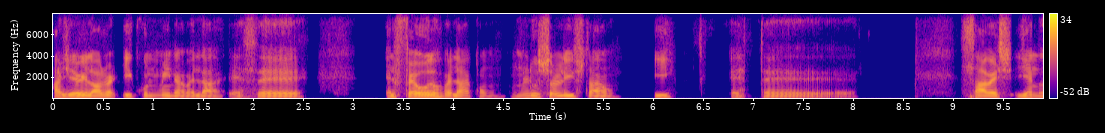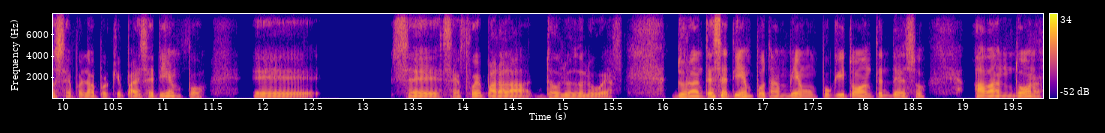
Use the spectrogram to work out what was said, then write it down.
a Jerry Lawler y culmina, ¿verdad? Ese, el feudo, ¿verdad? Con un loser leaves down y este Savage yéndose, ¿verdad? Porque para ese tiempo eh, se, fue para la WWF. Durante ese tiempo también, un poquito antes de eso, abandona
